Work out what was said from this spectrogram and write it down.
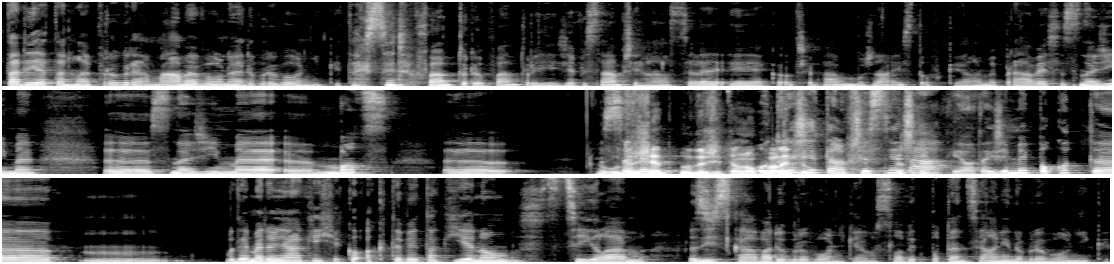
tady je tenhle program, máme volné dobrovolníky, tak si doufám, to doufám tvrdí, že by se nám přihlásili i jako třeba možná i stovky, ale my právě se snažíme, uh, snažíme uh, moc uh, Udržet, ne... udržitelnou kvalitu. Udržitel, přesně Jasně. tak, jo. Takže my pokud uh, jdeme do nějakých jako aktivit, tak jenom s cílem získávat dobrovolníky, oslovit potenciální dobrovolníky.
